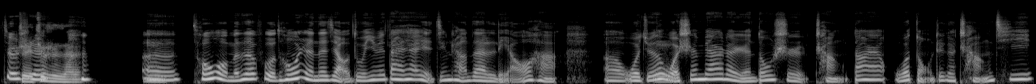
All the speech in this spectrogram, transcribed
就是，就是是咱，嗯呃，从我们的普通人的角度，因为大家也经常在聊哈，呃，我觉得我嗯身边的人都是长，当然我懂这个长期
